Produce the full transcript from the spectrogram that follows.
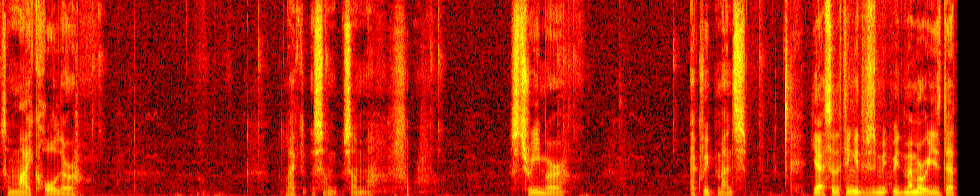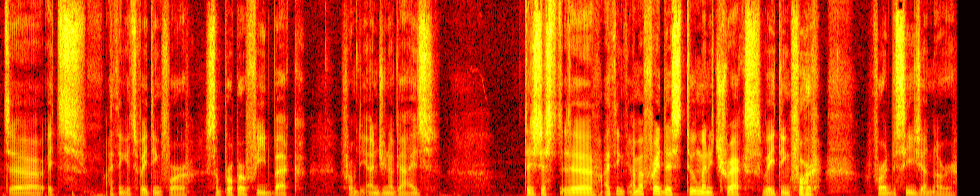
some mic holder. Like some some streamer equipments. Yeah so the thing is with memory is that uh, it's i think it's waiting for some proper feedback from the Anjuna guys. There's just uh, i think i'm afraid there's too many tracks waiting for for a decision or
